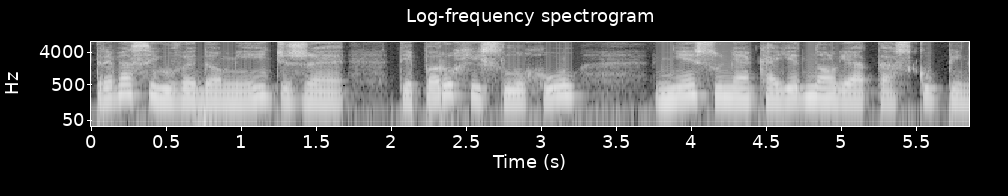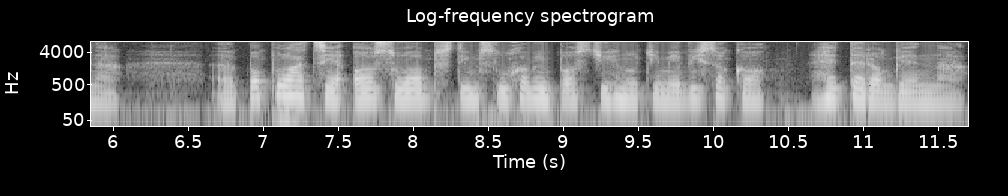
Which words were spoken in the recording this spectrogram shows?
Treba si uvedomiť, že tie poruchy sluchu nie sú nejaká jednoliatá skupina. E, populácia osôb s tým sluchovým postihnutím je vysoko heterogénna.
